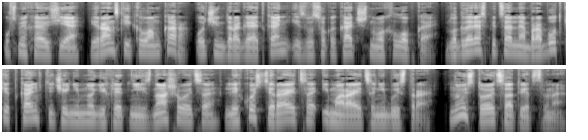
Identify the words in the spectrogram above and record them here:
Усмехаюсь я. Иранский каламкар – очень дорогая ткань из высококачественного хлопка. Благодаря специальной обработке ткань в течение многих лет не изнашивается, легко стирается и морается не быстро. Ну и стоит соответственно.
